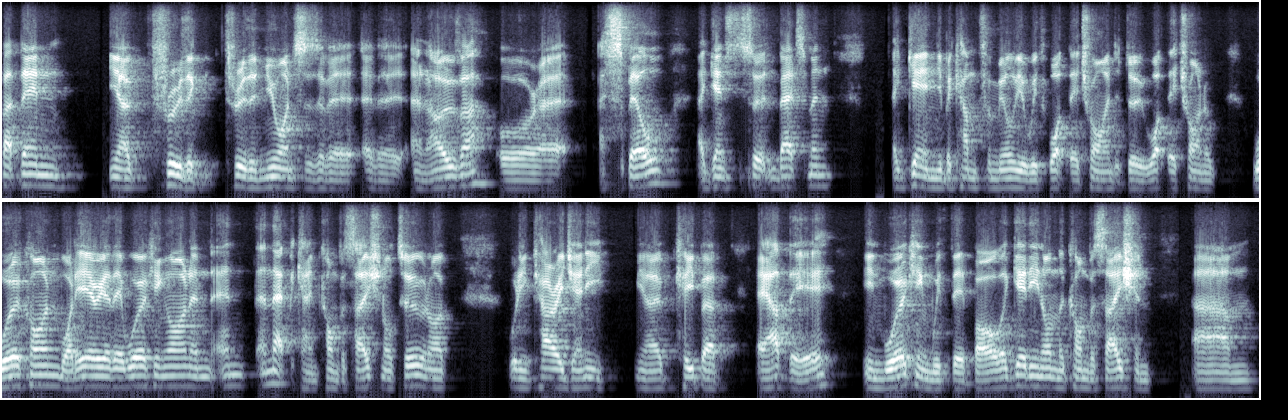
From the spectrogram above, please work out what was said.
but then you know through the through the nuances of, a, of a, an over or a, a spell against a certain batsman, again you become familiar with what they're trying to do, what they're trying to work on, what area they're working on, and and and that became conversational too. And I would encourage any you know keeper out there in working with their bowler, get in on the conversation um,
